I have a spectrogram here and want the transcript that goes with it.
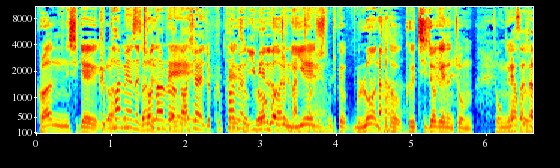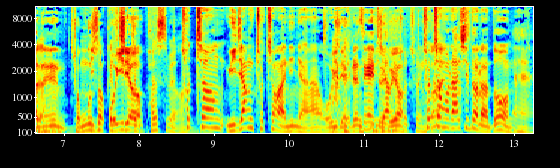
그런 식의 있었는데 전화로라도 하셔야죠. 급하면 이메일로 그런 좀 이해해. 주시면 좋겠고 물론 저도 그 지적에는 좀 동의하고 그래서 저는 정무수석께서 오히려 직접 하셨으면 초청 위장 초청 아니냐 오히려 이런 생각이 들고요. 초청을 하시더라도 예.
